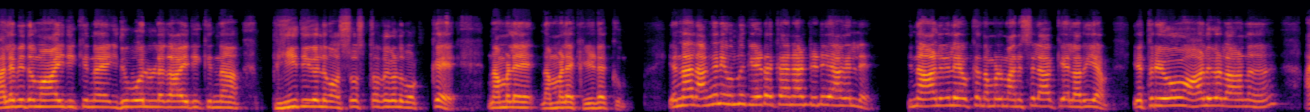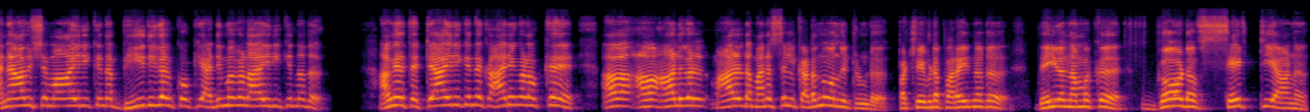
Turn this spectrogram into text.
പലവിധമായിരിക്കുന്ന ഇതുപോലുള്ളതായിരിക്കുന്ന ഭീതികളും അസ്വസ്ഥതകളും ഒക്കെ നമ്മളെ നമ്മളെ കീഴടക്കും. എന്നാൽ അങ്ങനെ ഒന്നും കീഴടക്കാനായിട്ട് ഇടയാകല്ലേ? ഇന്ന് ആളുകളെയൊക്കെ നമ്മൾ മനസ്സിലാക്കിയാൽ അറിയാം. എത്രയോ ആളുകളാണ് അനാവശ്യമായിരിക്കുന്ന ഭീതികൾക്കൊക്കെ അടിമകളായിരിക്കുന്നത്. അങ്ങനെ തെറ്റായിരിക്കുന്ന കാര്യങ്ങളൊക്കെ ആളുകൾ ആളുടെ മനസ്സിൽ കടന്നു വന്നിട്ടുണ്ട്. പക്ഷെ ഇവിടെ പറയുന്നത് ദൈവം നമുക്ക് ഗോഡ് ഓഫ് സേഫ്റ്റി ആണ്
